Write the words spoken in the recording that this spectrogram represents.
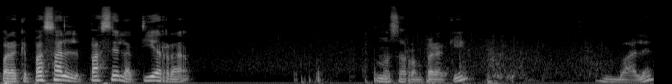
para que pase la tierra. Vamos a romper aquí. Vale.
